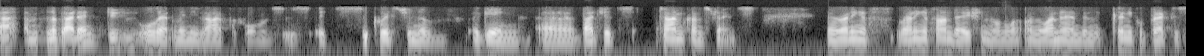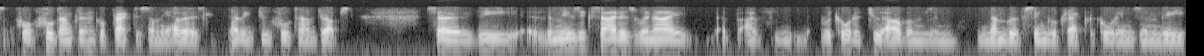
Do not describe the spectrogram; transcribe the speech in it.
Um, look, I don't do all that many live performances. It's a question of, again, uh, budgets, time constraints. You know, running a running a foundation on on the one hand and clinical practice, full time clinical practice on the other is having two full time jobs. So the the music side is when I I've recorded two albums and a number of single track recordings, and the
